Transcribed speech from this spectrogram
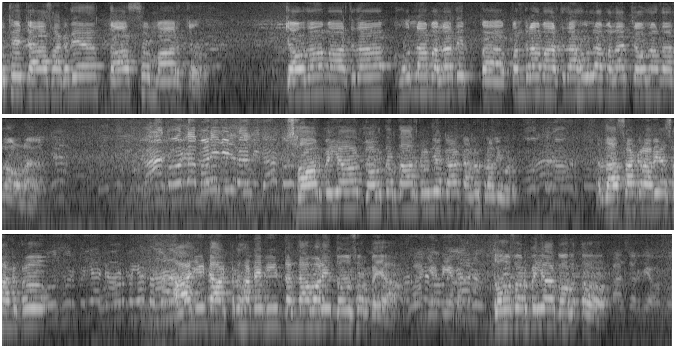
ਉੱਥੇ ਜਾ ਸਕਦੇ ਆ 10 ਮਾਰਚ। 14 ਮਾਰਚ ਦਾ ਹੋਲਾ ਮਹੱਲਾ ਤੇ ਪ- 15 ਮਾਰਚ ਦਾ ਹੋਲਾ ਮਹੱਲਾ 14 ਦਾ ਨਹਾਉਣਾ ਗਾਂ ਤੋੜ ਲਾ ਮਾੜੀ ਜੀ ਟਰਾਲੀ ਗਾਂ ਤੋੜ 100 ਰੁਪਇਆ ਅਰਦਾਸ ਕਰੋ ਜੀ ਗਾਂ ਕਰ ਲਓ ਟਰਾਲੀ ਵੜ ਅਰਦਾਸਾਂ ਕਰਾ ਰਿਹਾ ਸੰਗਤ। 200 ਰੁਪਇਆ 200 ਰੁਪਇਆ ਦੰਦਾ ਆ ਜੀ ਡਾਕਟਰ ਸਾਡੇ ਵੀਰ ਦੰਦਾਂ ਵਾਲੇ 200 ਰੁਪਇਆ 5 ਰੁਪਏ ਬਦਲ 200 ਰੁਪਇਆ ਗੁਪਤ। 500 ਰੁਪਏ ਹੋਰ ਦੋ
